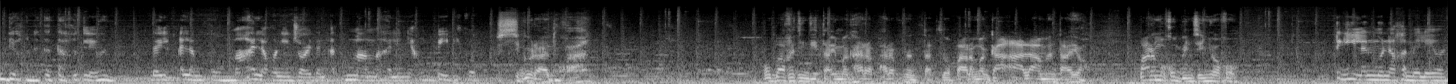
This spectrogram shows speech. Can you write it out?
Hindi ako natatakot, Leon. Dahil alam kong mahal ako ni Jordan at mamahalin niya ang baby ko. Sigurado ka? O bakit hindi tayo magharap-harap ng tatlo para magkaalaman tayo? Para makumbinsin niyo ako. Tigilan mo na kami, Leon.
